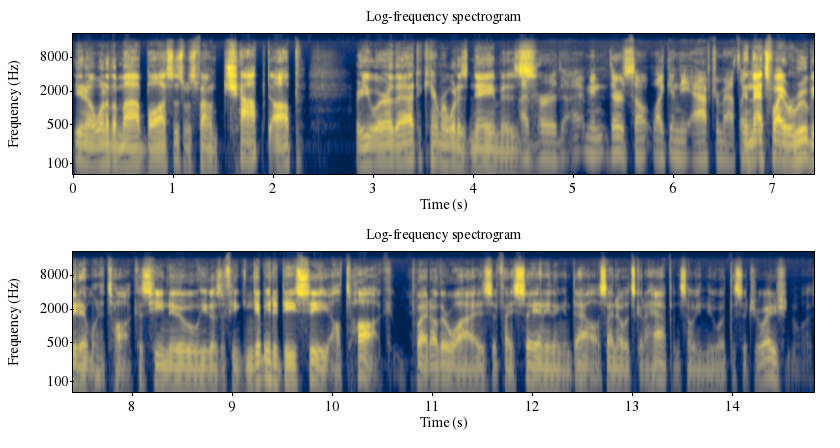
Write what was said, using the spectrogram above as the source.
you know, one of the mob bosses was found chopped up are you aware of that? I can't remember what his name is. I've heard. I mean, there's so like in the aftermath, like and that's why Ruby didn't want to talk because he knew he goes, if you can get me to D.C., I'll talk. But otherwise, if I say anything in Dallas, I know it's going to happen. So he knew what the situation was.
